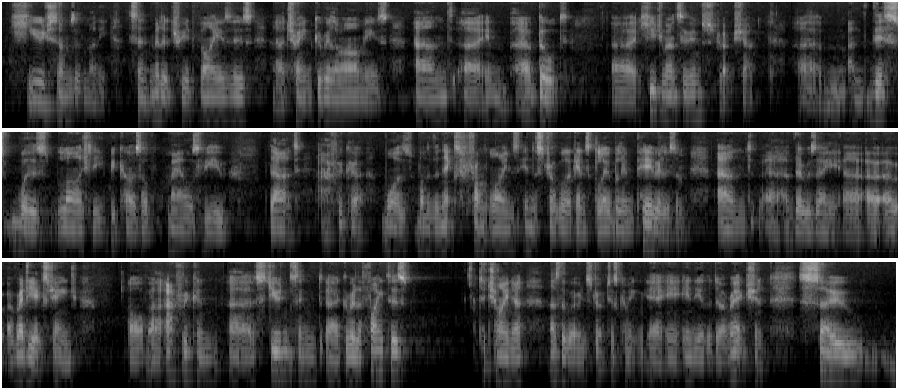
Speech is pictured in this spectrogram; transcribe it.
huge sums of money, sent military advisors, uh, trained guerrilla armies, and uh, in, uh, built uh, huge amounts of infrastructure. Um, and this was largely because of Mao's view that Africa was one of the next front lines in the struggle against global imperialism, and uh, there was a, uh, a, a, ready exchange of African students and guerrilla fighters to China as there were instructors coming uh, in the other direction. So,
